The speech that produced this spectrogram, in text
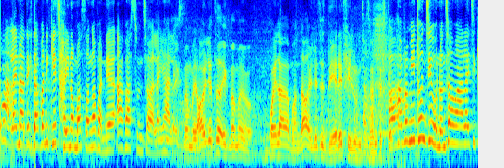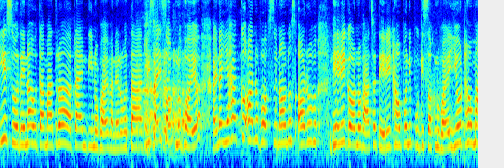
उहाँहरूलाई नदेख्दा पनि के छैन मसँग भन्ने आभास हुन्छ होला यहाँले। एकदमै अहिले त एकदमै हो। पहिला भन्दा अहिले चाहिँ धेरै फिल हुन्छ झन् त्यस्तो। हाम्रो मिथुनजी हुनुहुन्छ उहाँलाई चाहिँ के सोधेन उता मात्र टाइम दिनुभयो भनेर उता रिसाइसक्नु भयो होइन यहाँको अनुभव सुनाउनुहोस् अरू धेरै गर्नु भएको छ धेरै ठाउँ पनि पुगिसक्नु भयो यो ठाउँमा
